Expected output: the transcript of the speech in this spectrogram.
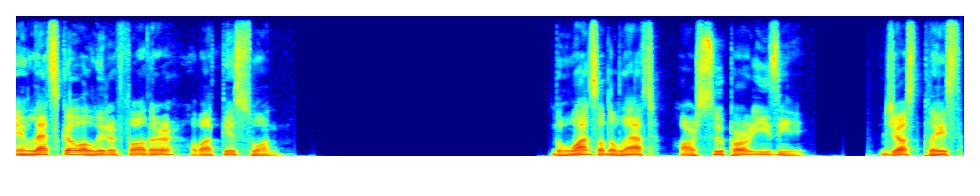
And let's go a little further about this one. The ones on the left are super easy. Just place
